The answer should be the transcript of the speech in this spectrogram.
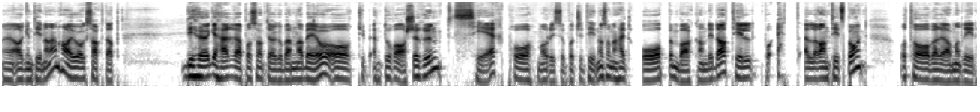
eh, argentineren, har jo òg sagt at de høye herrer på Santiago Bernabeu og typ entorasje rundt ser på Mauricio Pochettino som en helt åpenbar kandidat til på et eller annet tidspunkt å ta over Real Madrid.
